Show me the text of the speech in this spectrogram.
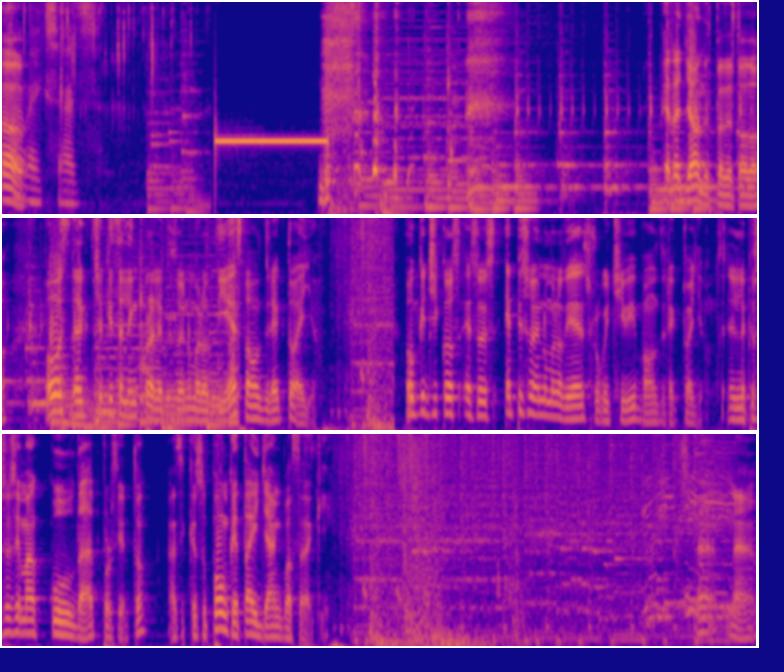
Oh. that makes sense. Era John después de todo. Oh, de hecho aquí está el link para el episodio número 10, vamos directo a ello. Ok chicos, eso es episodio número 10, Ruby Chibi, vamos directo a ello. El episodio se llama Cool Dad, por cierto, así que supongo que Tai Yang va a estar aquí. Ah, nah.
